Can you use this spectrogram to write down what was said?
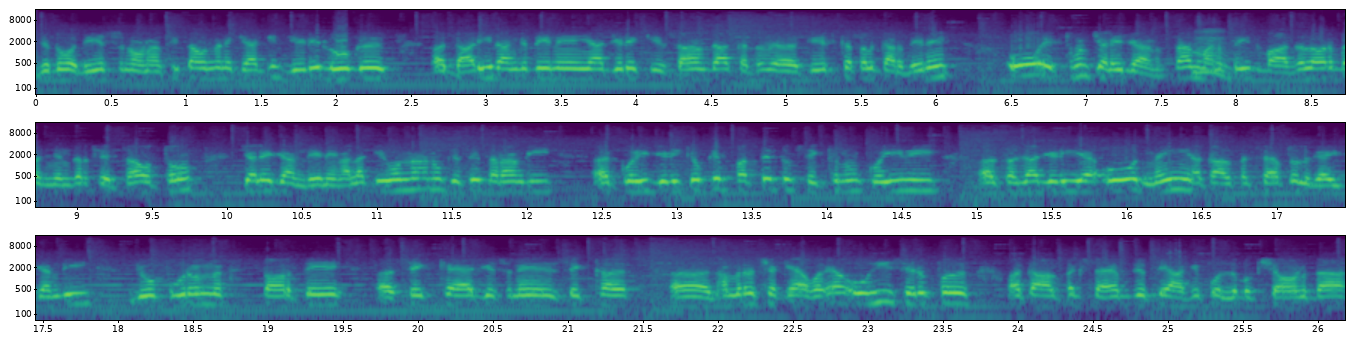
ਜਦੋਂ ਆਦੇਸ਼ ਸੁਣਾਉਣਾ ਸੀ ਤਾਂ ਉਹਨਾਂ ਨੇ ਕਿਹਾ ਕਿ ਜਿਹੜੇ ਲੋਕ ਦਾੜੀ ਰੰਗਦੇ ਨੇ ਜਾਂ ਜਿਹੜੇ ਕੇਸਾਂ ਦਾ ਕਤਲ ਕੇਸ ਕਤਲ ਕਰਦੇ ਨੇ ਉਹ ਇੱਥੋਂ ਚਲੇ ਜਾਣ। ਤਾਂ ਮਨਪ੍ਰੀਤ ਬਾਦਲ ਔਰ ਮਨਜਿੰਦਰ ਸਿਰਸਾ ਉੱਥੋਂ ਚਲੇ ਜਾਂਦੇ ਨੇ। ਹਾਲਾਂਕਿ ਉਹਨਾਂ ਨੂੰ ਕਿਸੇ ਤਰ੍ਹਾਂ ਦੀ ਕੋਈ ਜਿਹੜੀ ਕਿਉਂਕਿ ਪਤਿਤ ਸਿੱਖ ਨੂੰ ਕੋਈ ਵੀ ਸਜ਼ਾ ਜਿਹੜੀ ਹੈ ਉਹ ਨਹੀਂ ਅਕਾਲ ਤਖਤ ਸਾਹਿਬ ਤੋਂ ਲਗਾਈ ਜਾਂਦੀ ਜੋ ਪੂਰਨ ਤੌਰ ਤੇ ਸਿੱਖ ਹੈ ਜਿਸ ਨੇ ਸਿੱਖ ਅੰਮ੍ਰਿਤ ਛਕਿਆ ਹੋਇਆ ਉਹੀ ਸਿਰਫ ਅਕਾਲ ਤਖਤ ਸਾਹਿਬ ਦੇ ਉੱਤੇ ਆ ਕੇ ਭੁੱਲ ਬਖਸ਼ਾਉਣ ਦਾ।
